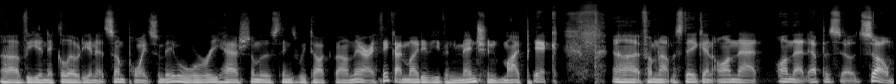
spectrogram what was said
uh, via Nickelodeon at some point. So maybe we'll rehash some of those things we talked about in there. I think I might have even mentioned my pick, uh, if I'm not mistaken, on that on that episode. So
